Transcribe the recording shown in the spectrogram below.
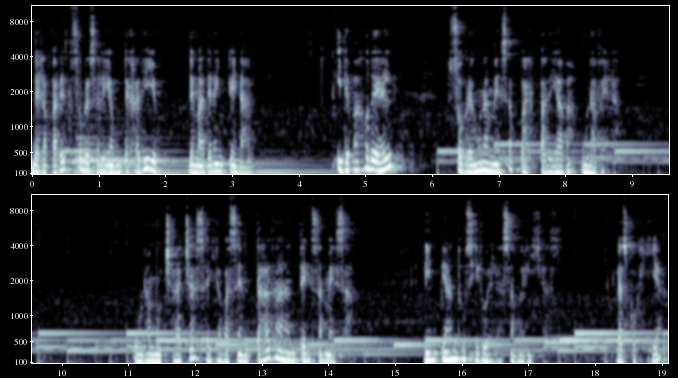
De la pared sobresalía un tejadillo de madera inclinado, y debajo de él, sobre una mesa, parpadeaba una vela. Una muchacha se hallaba sentada ante esa mesa, limpiando ciruelas amarillas. Las cogía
